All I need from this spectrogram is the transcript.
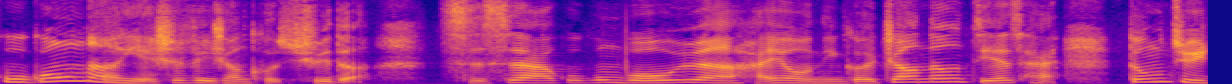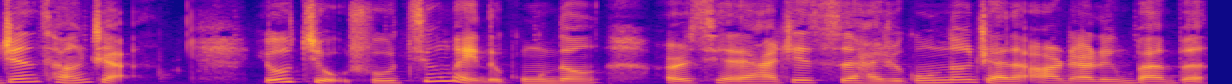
故宫呢也是非常可去的。此次啊，故宫博物院还有那个张灯结彩灯具珍藏展，有九处精美的宫灯，而且呀，这次还是宫灯展的二点零版本，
